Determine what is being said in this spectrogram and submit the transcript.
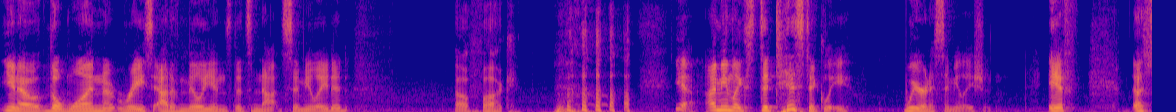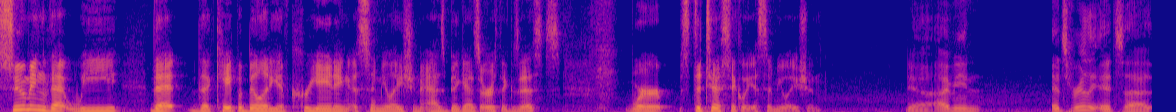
you know, the one race out of millions that's not simulated? Oh fuck. Yeah, I mean, like statistically, we're in a simulation. If assuming that we that the capability of creating a simulation as big as Earth exists, we're statistically a simulation. Yeah, I mean, it's really it's uh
